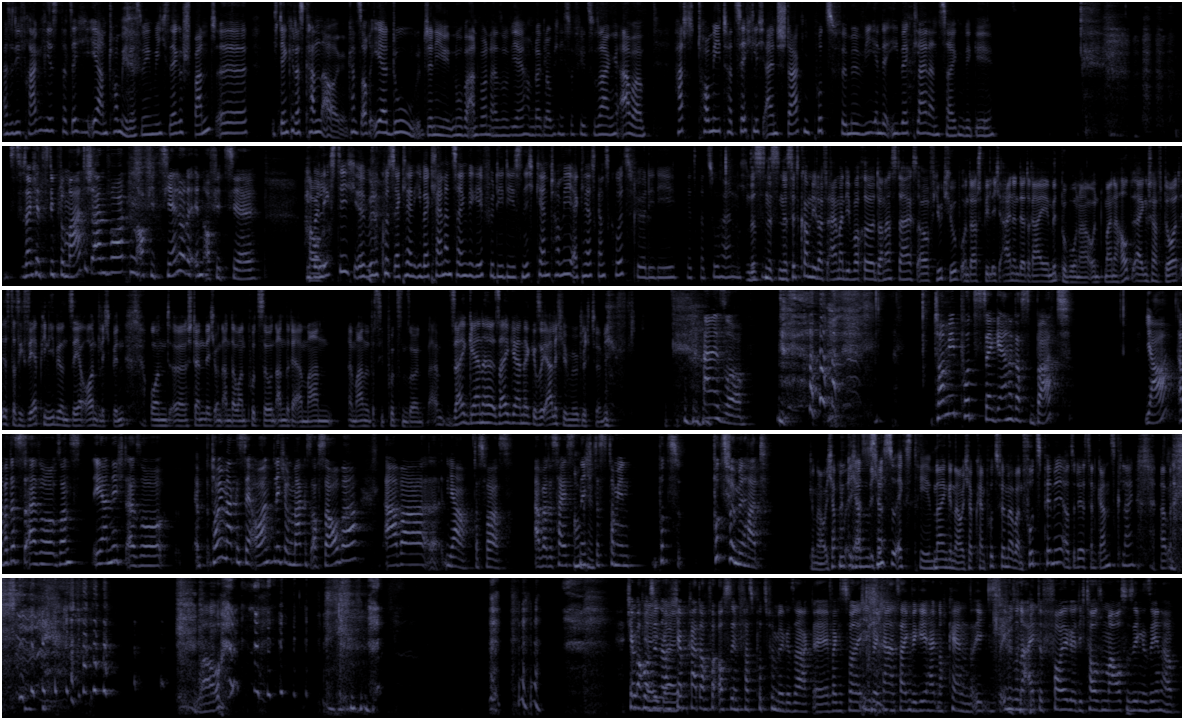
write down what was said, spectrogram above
also die Frage hier ist tatsächlich eher an Tommy, deswegen bin ich sehr gespannt. Äh, ich denke, das kann, kannst auch eher du, Jenny, nur beantworten. Also wir haben da, glaube ich, nicht so viel zu sagen. Aber hat Tommy tatsächlich einen starken Putzfimmel wie in der eBay Kleinanzeigen-WG? Soll ich jetzt diplomatisch antworten, offiziell oder inoffiziell? Überlegst dich, äh, will du kurz erklären, eBay Kleinanzeigen WG für die, die es nicht kennen, Tommy? Erklär es ganz kurz für die, die jetzt gerade zuhören. Ich, Das ist eine, eine Sitcom, die läuft einmal die Woche donnerstags auf YouTube und da spiele ich einen der drei Mitbewohner. Und meine Haupteigenschaft dort ist, dass ich sehr penibel und sehr ordentlich bin und äh, ständig und andauernd putze und andere ermahnen, ermahne, dass sie putzen sollen. Ähm, sei gerne, sei gerne so ehrlich wie möglich, Jenny. Also, Tommy putzt sehr gerne das Bad. Ja, aber das also sonst eher nicht. Also äh, Tommy mag es sehr ordentlich und mag es auch sauber, aber äh, ja, das war's. Aber das heißt Okay. nicht, dass Tommy einen Putz, Putzfimmel hat. Genau, ich habe okay, ich hab, also es ich ist hab, nicht so extrem. Nein, genau, ich habe keinen Putzfimmel, aber einen Futzpimmel, also der ist dann ganz klein. Aber Wow. Ich habe auch Okay, aus den, geil. ich habe gerade auch aus den fast Putzpimmel gesagt, ey, weil ich es von der eBay Kleinanzeigen WG halt noch kenne. Das ist irgendwie so eine alte Folge, die ich tausendmal aus Versehen gesehen habe.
